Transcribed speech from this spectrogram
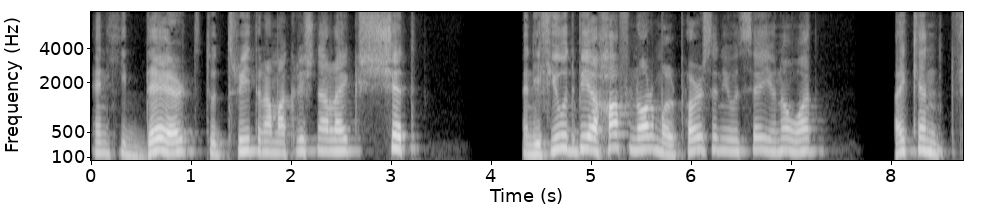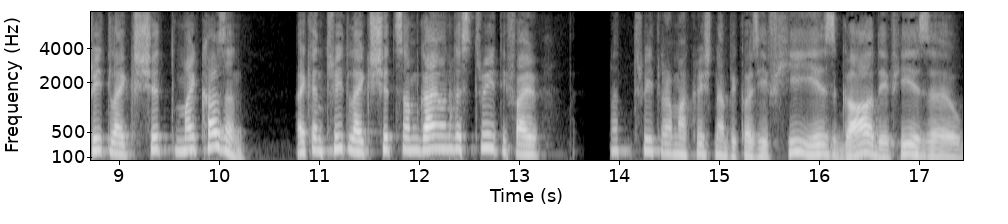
and he dared to treat Ramakrishna like shit. And if you would be a half normal person, you would say, you know what? I can treat like shit my cousin. I can treat like shit some guy on the street if I not treat Ramakrishna because if he is God, if he is a,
